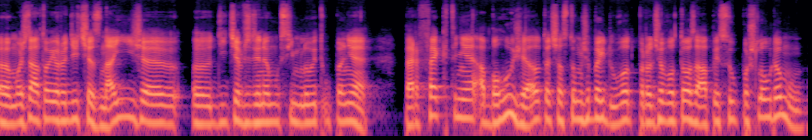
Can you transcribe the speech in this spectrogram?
eh, možná to i rodiče znají, že eh, dítě vždy nemusí mluvit úplně perfektně a bohužel to často může být důvod, proč ho od toho zápisu pošlou domů.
